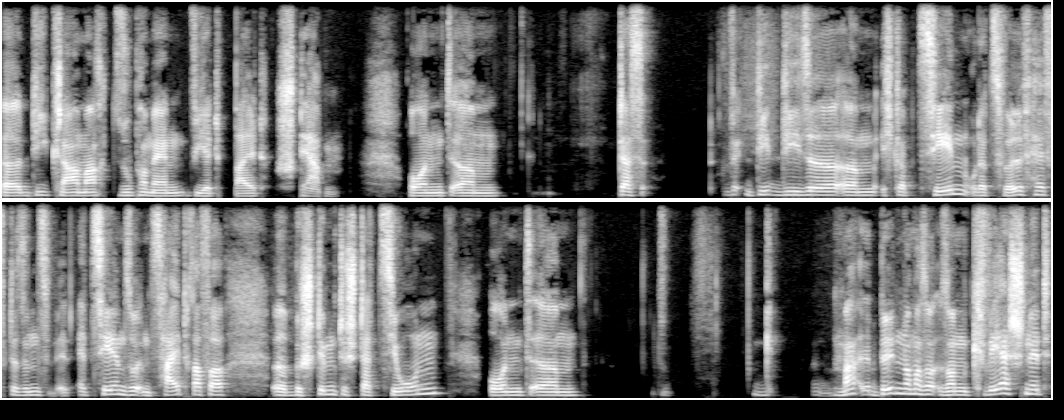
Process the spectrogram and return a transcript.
äh, die klar macht, Superman wird bald sterben. Und ähm, das die, diese, ähm, ich glaube, zehn oder zwölf Hefte sind erzählen so im Zeitraffer äh, bestimmte Stationen und ähm, bilden nochmal so, so einen Querschnitt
